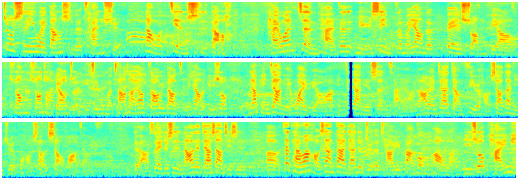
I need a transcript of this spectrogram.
就是因为当时的参选，让我见识到台湾政坛这女性怎么样的被双标、双双重标准，以及我们常常要遭遇到怎么样的，比如说人家评价你的外表啊，评价你的身材啊，然后人家讲自以为好笑，但你觉得不好笑的笑话这样子。对啊，所以就是，然后再加上其实，呃，在台湾好像大家就觉得茶余饭后很好玩，比如说排名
